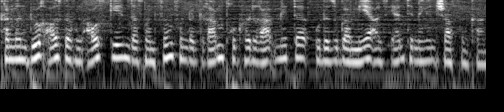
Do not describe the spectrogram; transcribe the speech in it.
kann man durchaus davon ausgehen, dass man 500 Gramm pro Quadratmeter oder sogar mehr als Erntemengen schaffen kann.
